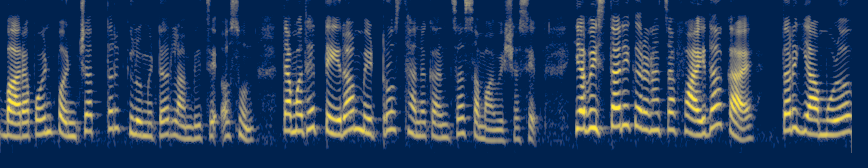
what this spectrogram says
बारा पॉईंट पंच्याहत्तर किलोमीटर लांबीचे असून त्यामध्ये तेरा मेट्रो स्थानकांचा समावेश असेल. या विस्तारीकरणाचा फायदा काय? तर यामुळं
